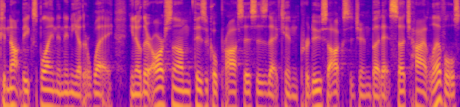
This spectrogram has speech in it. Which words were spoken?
could not be explained in any other way. You know, there are some physical processes that can produce oxygen, but at such high levels,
